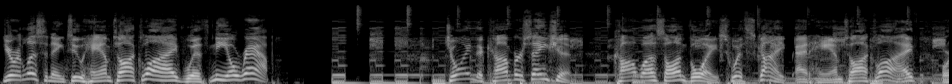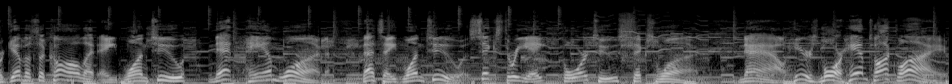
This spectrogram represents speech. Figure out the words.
You're listening to Ham Talk Live with Neil Rapp. Join the conversation. Call us on voice with Skype at Ham Talk Live or give us a call at 812 NET HAM 1. That's 812 638 4261. Now, here's more Ham Talk Live.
